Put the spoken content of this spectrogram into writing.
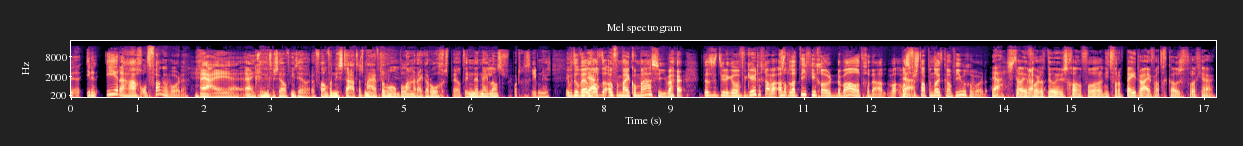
in een, in een erehaag ontvangen worden? Nou ja, hij, eh, hij geniet er zelf niet heel erg van, van die status. Maar hij heeft toch wel een belangrijke rol gespeeld in de Nederlandse sportgeschiedenis. Ik bedoel, we hebben het over Michael Masi, maar dat is natuurlijk helemaal verkeerd gegaan. Maar als Latifi gewoon normaal had gedaan, wa- was. Verstappen nooit kampioen geworden. Ja, stel je voor dat Williams gewoon voor, niet voor een paydriver had gekozen vorig jaar.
